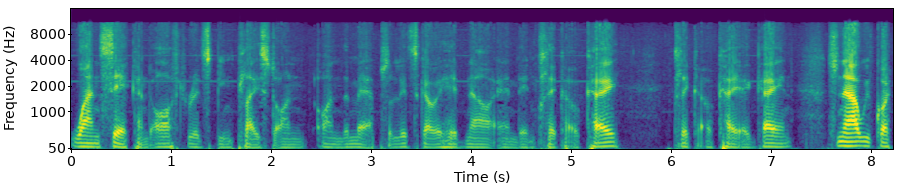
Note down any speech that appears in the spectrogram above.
one second after it's been placed on on the map. So let's go ahead now and then click OK. Click OK again. So now we've got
